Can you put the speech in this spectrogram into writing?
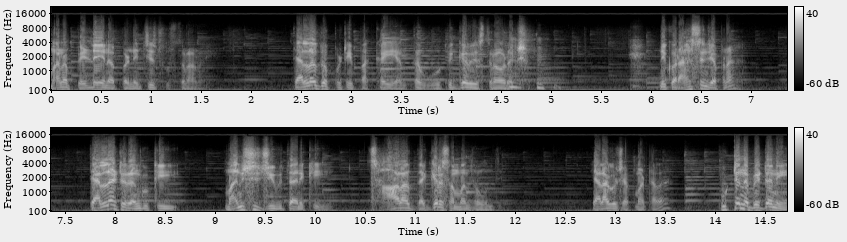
మన పెళ్ళైనప్పటి నుంచి చూస్తున్నాను. తెల్ల దుప్పటి పక్క ఎంత ఓపిగ్గా వేస్తున్నావు లక్ష్మి? నీకు రహస్యం చెప్పనా? తెల్లటి రంగుకి మనిషి జీవితానికి చాలా దగ్గర సంబంధం ఉంది. ఎలాగో చెప్పమంటావా? పుట్టిన బిడ్డని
